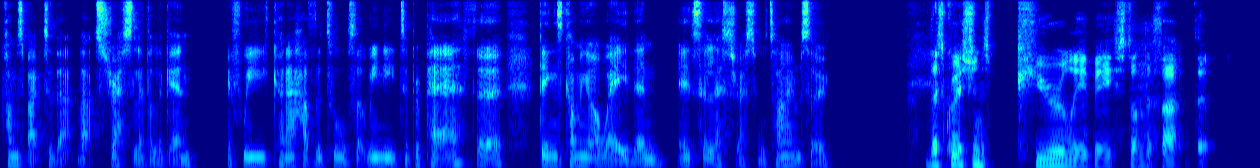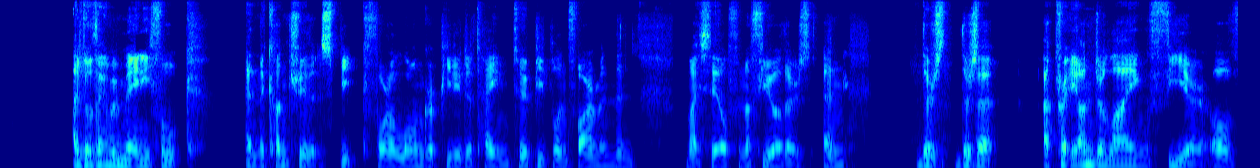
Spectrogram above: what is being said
comes back to that that stress level again if we kind of have the tools that we need to prepare for things coming our way, then it's a less stressful time. So this question's purely based on the fact that I don't think there will be many folk in the country that speak for a longer period of time to people in farming than myself and a few others. And there's there's a a pretty underlying fear of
